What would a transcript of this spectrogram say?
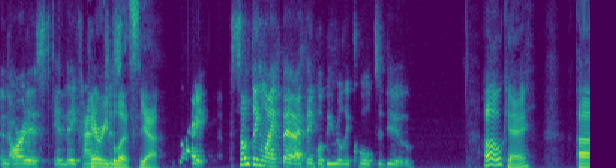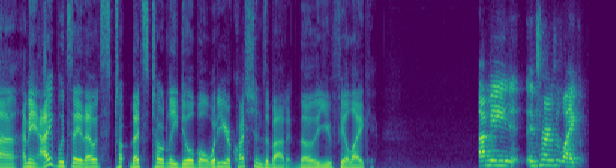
an artist, and they kind Harry of just, Bliss. Yeah. right something like that. I think would be really cool to do. Oh, okay. Uh, I mean, I would say that was to- that's totally doable. What are your questions about it, though? You feel like I mean, in terms of like,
